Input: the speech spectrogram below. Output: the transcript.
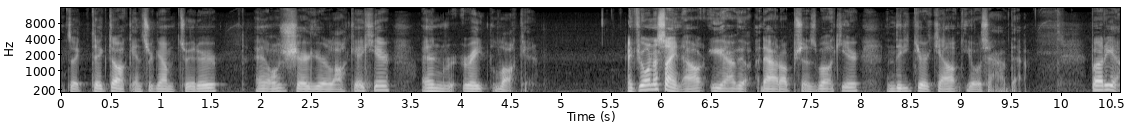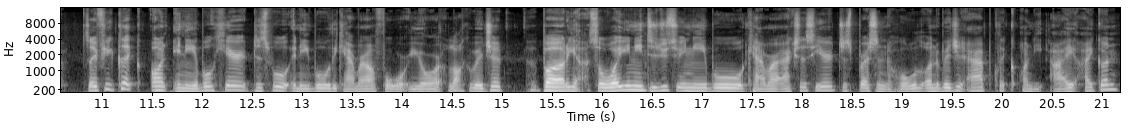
It's like TikTok, Instagram, Twitter, and also share your Locket here and rate Locket. If you want to sign out, you have that option as well here. And delete your account, you also have that. But yeah, so if you click on enable here, this will enable the camera for your lock widget. But yeah, so what you need to do to enable camera access here, just press and hold on the widget app, click on the eye icon.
